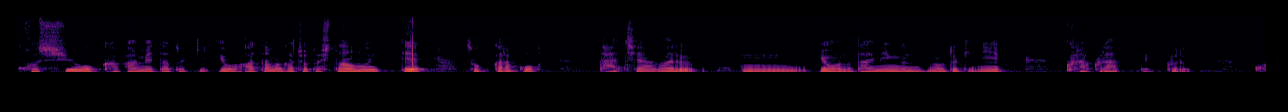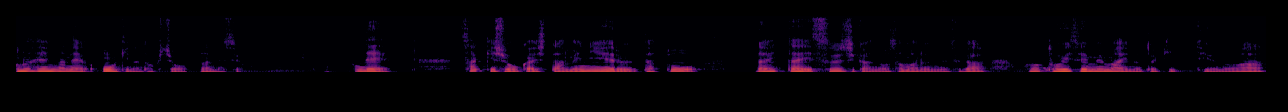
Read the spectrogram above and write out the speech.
腰をかがめた時、要は頭がちょっと下を向いて、そこからこう、立ち上がる、うん、ようなタイミングの時に、クラクラってくる。この辺がね、大きな特徴なんですよ。で、さっき紹介したメニエールだと、だいたい数時間で収まるんですが、このトイゼめまいの時っていうのは、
